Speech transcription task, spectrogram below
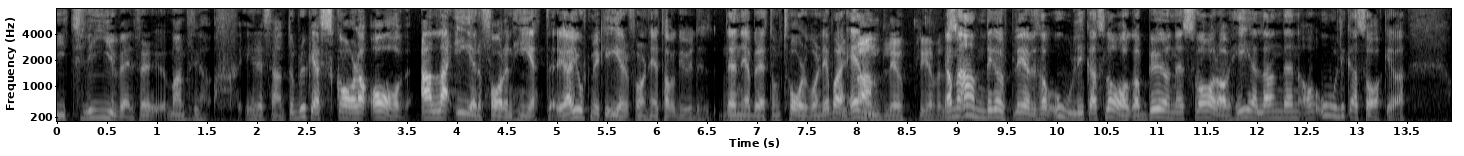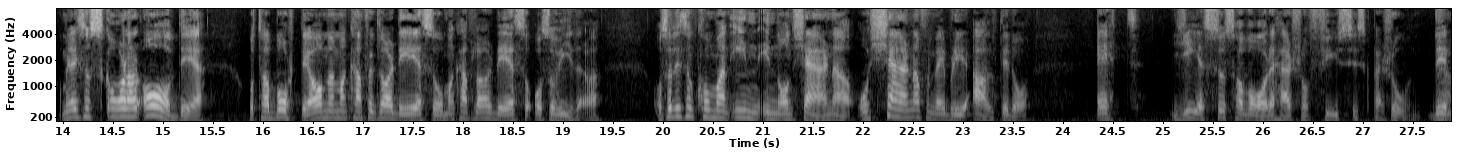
i tvivel, för man "Åh, är det sant? Då brukar jag skala av alla erfarenheter. Jag har gjort mycket erfarenhet av Gud. Den jag berättade om 12 år, det är bara Typ en. andliga upplevelser. Ja, men andliga upplevelser av olika slag, av bönesvar, av helanden, av olika saker. Va? Om jag liksom skalar av det och tar bort det, ja men man kan förklara det så, man kan förklara det så och så vidare. Va? Och så liksom kommer man in i någon kärna och kärnan för mig blir alltid då ett, Jesus har varit här som fysisk person. Det,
